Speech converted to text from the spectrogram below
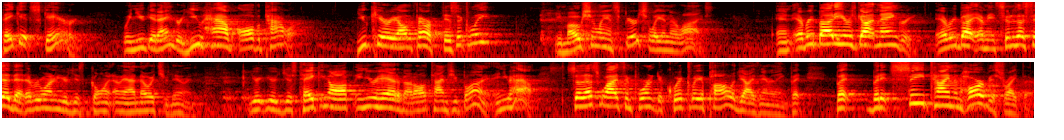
they get scared when you get angry. You have all the power. You carry all the power physically, emotionally, and spiritually in their lives. And everybody here has gotten angry. Everybody, I mean, as soon as I said that, every one of you are just going, I mean, I know what you're doing. You're, you're just taking off in your head about all the times you've blown it, and you have. So that's why it's important to quickly apologize and everything. But, but, but it's seed time and harvest right there.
